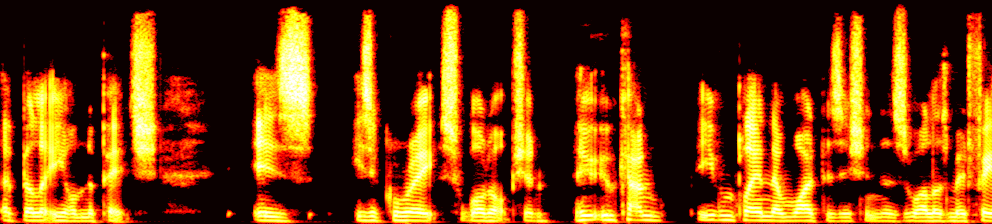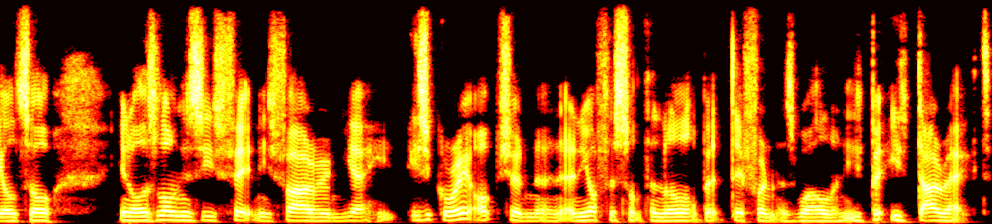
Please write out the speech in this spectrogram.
ability on the pitch is is a great squad option. Who who can even play in them wide position as well as midfield. So, you know, as long as he's fit and he's firing, yeah, he, he's a great option, and, and he offers something a little bit different as well. And he's but he's direct.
